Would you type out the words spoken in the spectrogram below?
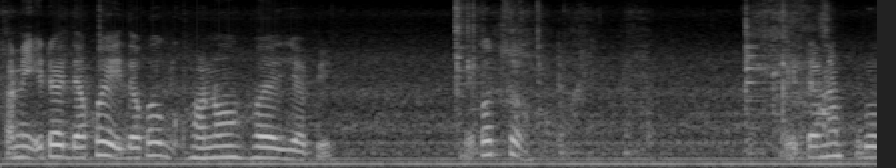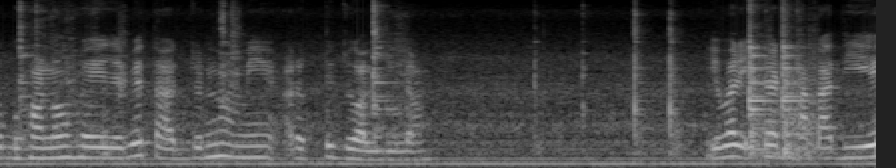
কারণ এটা দেখো, এই দেখো ঘন হয়ে যাবে। দেখছ? এটা না পুরো ঘন হয়ে যাবে, তার জন্য আমি আর একটু জল দিলাম। এবার এটা ঢাকা দিয়ে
